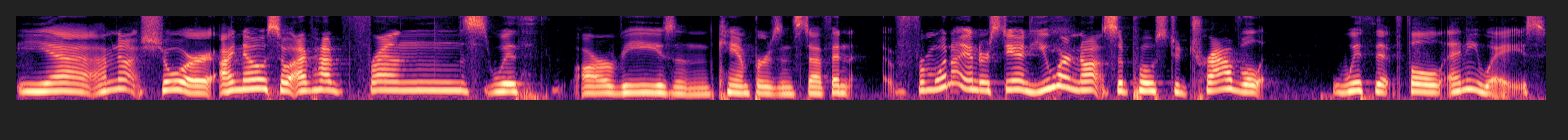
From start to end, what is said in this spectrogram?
Yeah, I'm not sure. I know. So I've had friends with RVs and campers and stuff. And from what I understand, you are not supposed to travel with it full, anyways.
